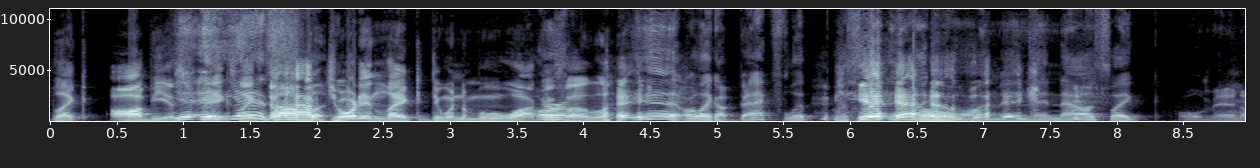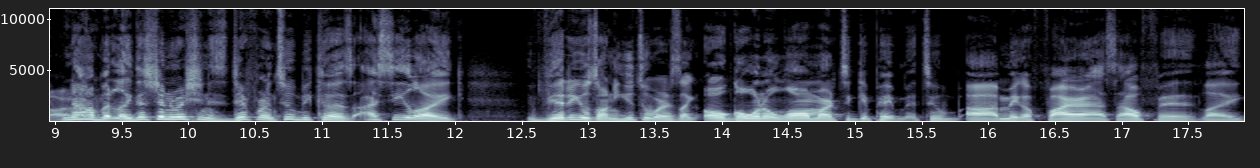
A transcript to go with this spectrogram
like obvious Yeah, it- fakes. yes. like, don't Nah, have but- Jordan like doing the moonwalk or, or something. Like, yeah, or like a backflip. Or something. Yeah, Like, like- on, man. And now it's like, oh man, I, Nah, but like this generation is different too because I see like videos on YouTube where it's like, oh, going to Walmart to get paid to uh, make a fire ass outfit, like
